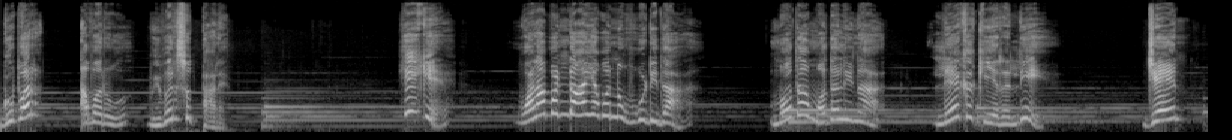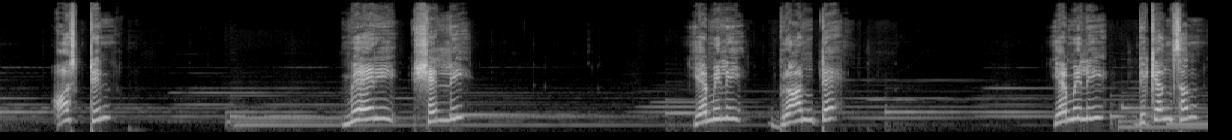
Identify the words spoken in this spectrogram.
ಗುಬರ್ ಅವರು ವಿವರಿಸುತ್ತಾರೆ. ಹೀಗೆ ಒಳಬಂಡಾಯವನ್ನು ಹೂಡಿದ ಮೊದ ಮೊದಲಿನ ಲೇಖಕಿಯರಲ್ಲಿ Jane Austen Mary, Shelley, Emily Bronte, Emily Dickinson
